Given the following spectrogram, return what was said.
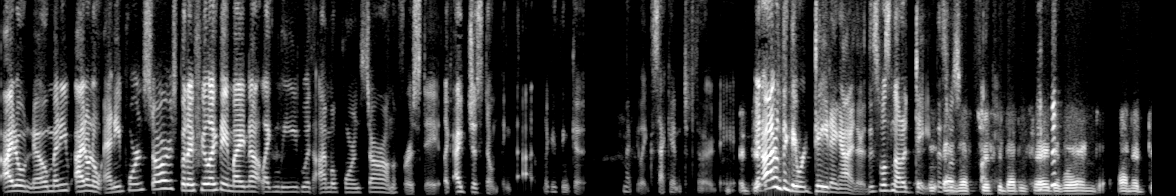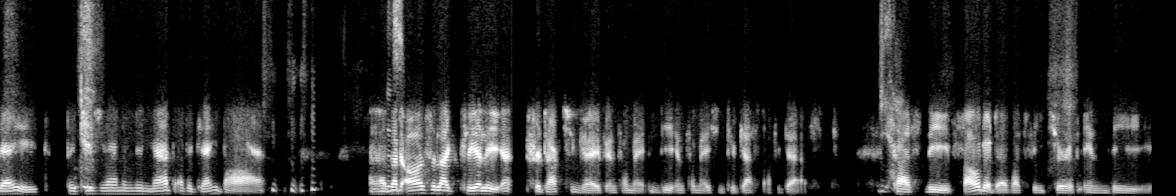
I don't know many, I don't know any porn stars, but I feel like they might not like lead with I'm a porn star on the first date. Like, I just don't think that. Like, I think it might be like second, third date. Uh, And I don't think they were dating either. This was not a date. This I was was just about to say they weren't on a date. They just randomly met at a gay bar. Uh, but also, like clearly, uh, production gave information the information to guest of a guest yeah. because the photo that was featured in the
